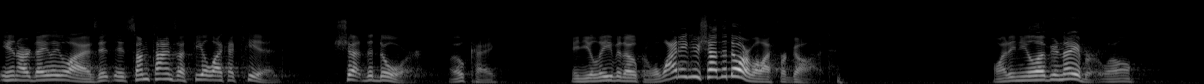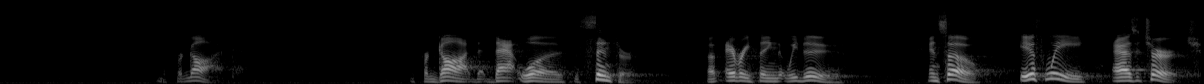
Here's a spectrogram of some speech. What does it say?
in our daily lives. It, it, sometimes I feel like a kid. Shut the door. Okay. And you leave it open. Well, why didn't you shut the door? Well, I forgot. Why didn't you love your neighbor? Well, forgot. I forgot that that was the center of everything that we do. And so, if we as a church,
